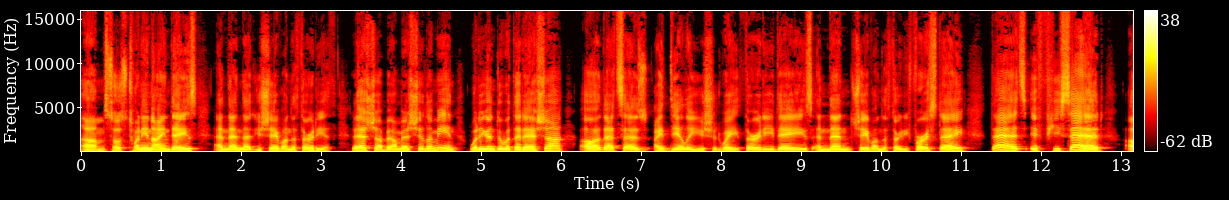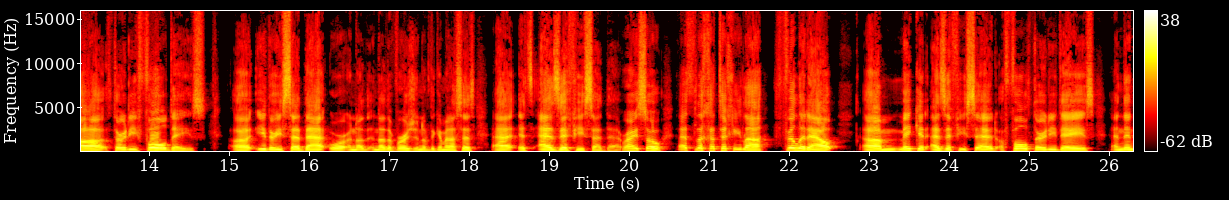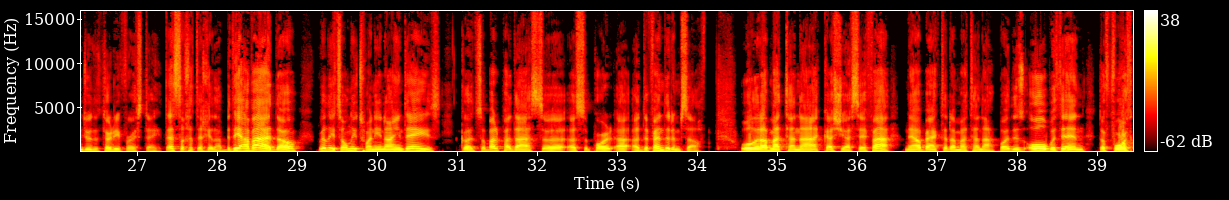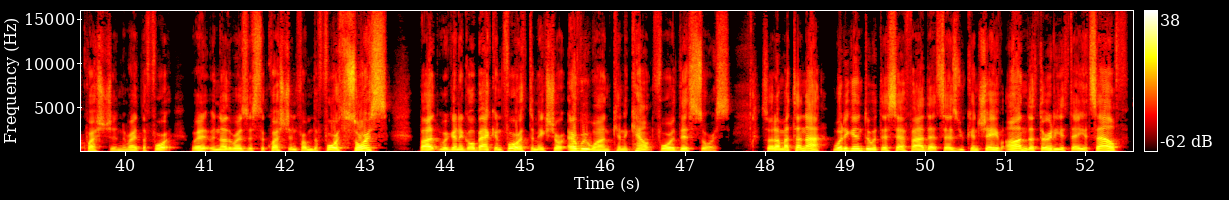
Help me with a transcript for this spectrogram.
Um, so it's 29 days, and then that you shave on the 30th. Resha be'omer shilamin. What are you going to do with the resha? Oh, that says ideally you should wait 30 days and then shave on the 31st day. That's if he said uh, 30 full days. Uh, either he said that or another another version of the Gemara says uh, it's as if he said that, right? So that's lechatechila, fill it out um, make it as if he said a full 30 days and then do the 31st day. That's the chetechila. But the avad, though, really it's only 29 days. Good. So Bar Padas uh, uh, support uh, uh, defended himself. Matana sefa. Now back to the matana. But this is all within the fourth question, right? The fourth. In other words, it's the question from the fourth source. But we're going to go back and forth to make sure everyone can account for this source. So Rav Matana, what are you going to do with the sefa that says you can shave on the 30th day itself?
